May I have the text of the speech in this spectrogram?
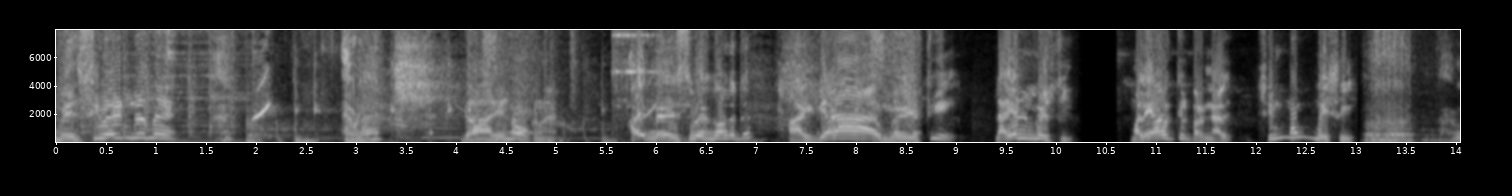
മെസ്സി വരുന്നുണ്ടെന്ന്. എവിടെ? ആരെയും നോക്കണേ? ഹായ് മേഴ്സി വരുന്നു പറഞ്ഞിട്ട്? അയ്യടാ മെസ്സി. ലയൺ മെസ്സി. മലയാളത്തിൽ പറഞ്ഞാൽ സിംഹം മെസ്സി. ഞങ്ങൾ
